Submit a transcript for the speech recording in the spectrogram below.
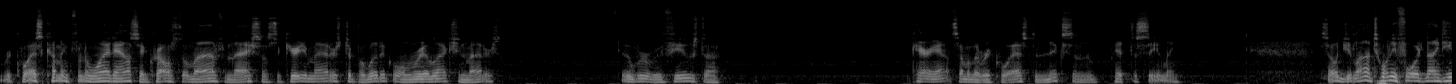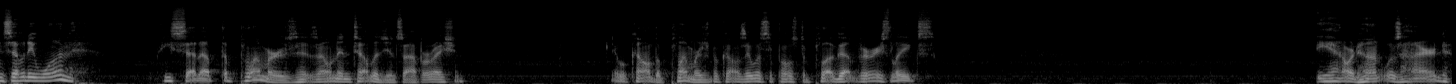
request coming from the White House had crossed the line from national security matters to political and reelection matters. Hoover refused to carry out some of the requests, and Nixon hit the ceiling. So, July 24, 1971, he set up the Plumbers, his own intelligence operation. They were called the Plumbers because they were supposed to plug up various leaks. E. Howard Hunt was hired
